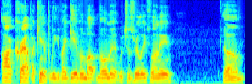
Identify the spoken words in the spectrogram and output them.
"ah crap, I can't believe I gave him up" moment, which was really funny. Um,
